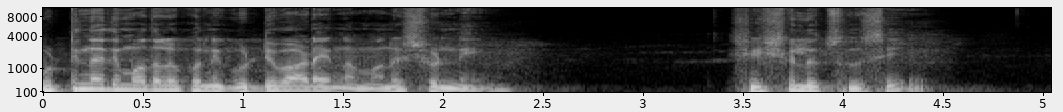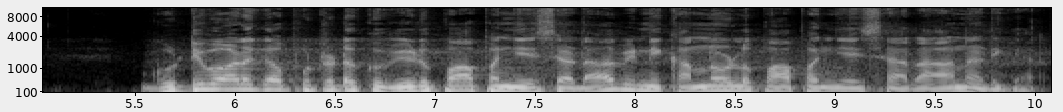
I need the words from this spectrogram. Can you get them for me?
పుట్టినది మొదలుకొని గుడ్డివాడైన మనుష్యుణ్ణి శిష్యులు చూసి గుడ్డివాడుగా పుట్టుటకు వీడు పాపం చేశాడా? వీడిని కన్నోళ్ళు పాపం చేశారా? అని అడిగారు.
